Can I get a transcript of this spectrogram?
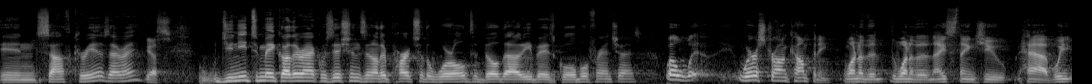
in South Korea. Is that right? Yes. Do you need to make other acquisitions in other parts of the world to build out eBay's global franchise? Well, we- we're a strong company. One of the one of the nice things you have, we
